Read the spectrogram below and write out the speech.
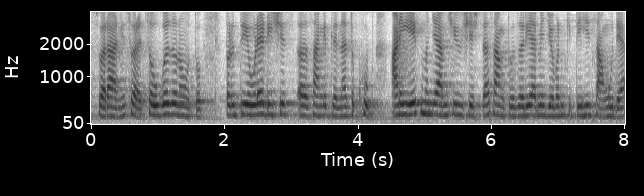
स्वरा आणि स्वरा चौघं जण होतो. परंतु एवढ्या डिशेस सांगितले ना तर खूप. आणि एक म्हणजे आमची विशेषता सांगतो जरी आम्ही जेवण कितीही सांगू द्या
